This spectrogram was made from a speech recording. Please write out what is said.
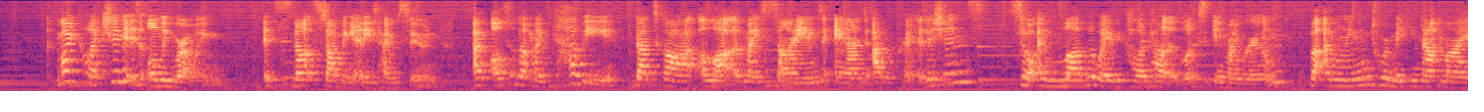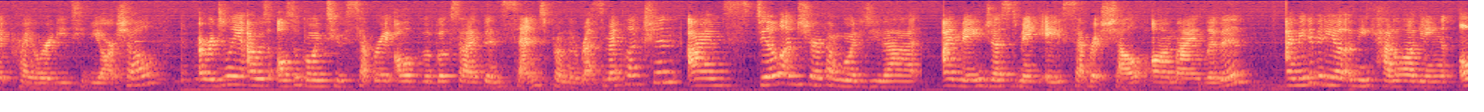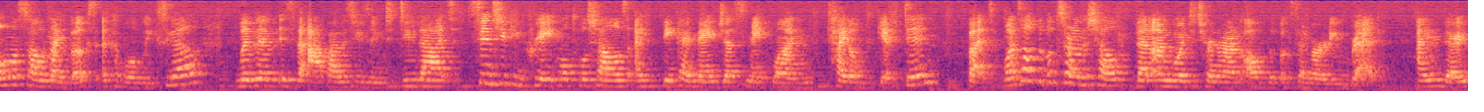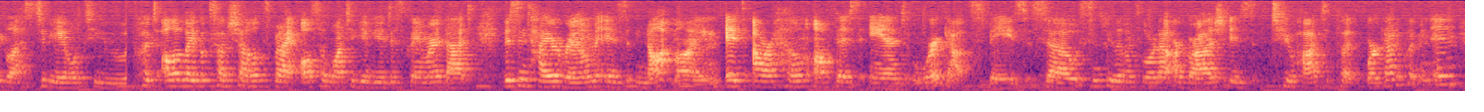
my collection is only growing. It's not stopping anytime soon. I've also got my cubby that's got a lot of my signed and out of print editions. So I love the way the color palette looks in my room, but I'm leaning toward making that my priority TBR shelf. Originally, I was also going to separate all of the books that I've been sent from the rest of my collection. I'm still unsure if I'm going to do that. I may just make a separate shelf on my Libib. I made a video of me cataloging almost all of my books a couple of weeks ago, Libib is the app I was using to do that. Since you can create multiple shelves, I think I may just make one titled Gifted. But once all the books are on the shelf, then I'm going to turn around all of the books I've already read. I am very blessed to be able to put all of my books on shelves, but I also want to give you a disclaimer that this entire room is not mine. It's our home office and workout space. So since we live in Florida, our garage is too hot to put workout equipment in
